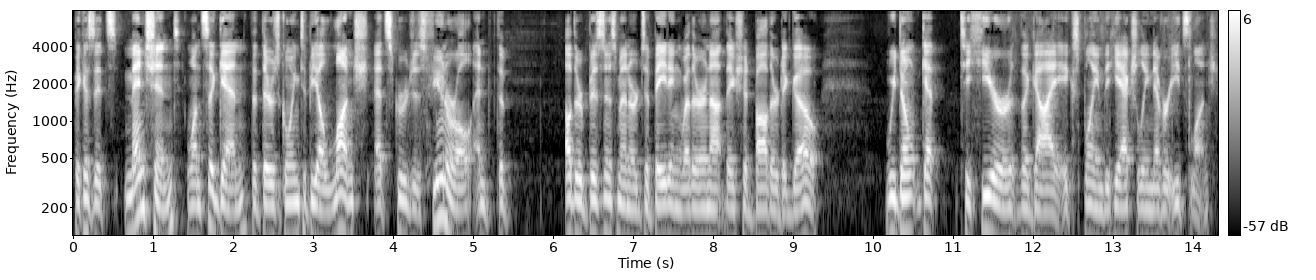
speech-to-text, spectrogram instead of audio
Because it's mentioned, once again, that there's going to be a lunch at Scrooge's funeral, and the other businessmen are debating whether or not they should bother to go. We don't get to hear the guy explain that he actually never eats lunch.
